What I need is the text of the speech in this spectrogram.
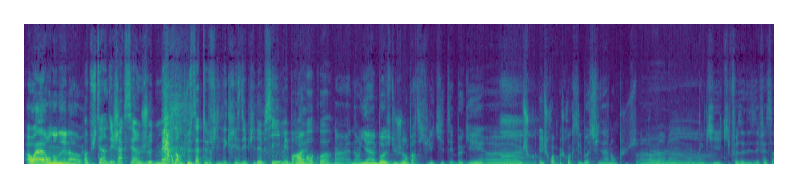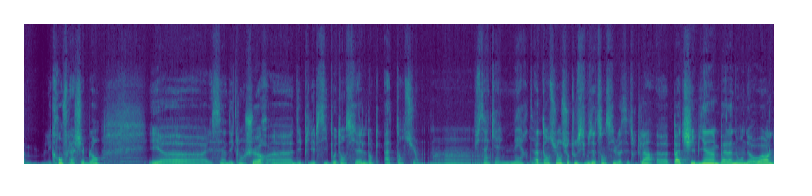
Ah ouais, on en est là, ouais. Oh putain, déjà que c'est un jeu de merde, en plus ça te file des crises d'épilepsie, mais bravo Ouais. quoi. Ouais, non, il y a un boss du jeu en particulier qui était buggé. euh, Oh. je, et je crois, je crois que c'est le boss final en plus. euh, Oh là là. Qui, qui faisait des effets. L'écran flashait blanc. Et, euh, et c'est un déclencheur euh, d'épilepsie potentielle. Donc attention. Euh, Putain, quelle merde. Attention, surtout si vous êtes sensible à ces trucs-là, euh, patchez bien Balan Wonderworld.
